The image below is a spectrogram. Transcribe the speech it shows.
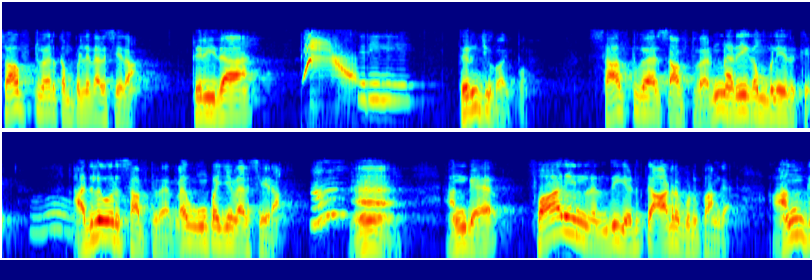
சாஃப்ட்வேர் கம்பெனில வேலை செய்யறான் தெரியுதா? தெரியலையே. தெரிஞ்சுக்கோ இப்போ சாஃப்ட்வேர் சாஃப்ட்வேர்னு நிறைய கம்பெனி இருக்கு. அதுல ஒரு சாஃப்ட்வேர்ல உன் பையன் வேலை செய்யறான் ஆ, அங்க ஃபாரின்ல இருந்து எடுத்து ஆர்டர் கொடுப்பாங்க. அங்க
